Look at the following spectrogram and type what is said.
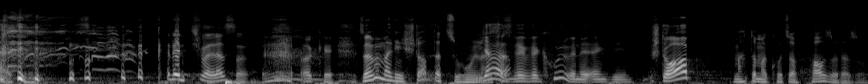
Alter. kann er nicht mal das so. Okay. Sollen wir mal den Staub dazu holen, Ja, Alter? das wäre wär cool, wenn der irgendwie. Stopp! Mach doch mal kurz auf Pause oder so.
